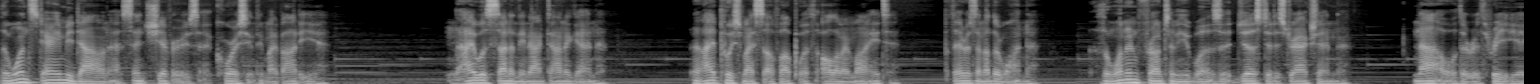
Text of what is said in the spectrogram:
the one staring me down uh, sent shivers uh, coursing through my body. I was suddenly knocked down again. I pushed myself up with all of my might, but there was another one. The one in front of me was just a distraction. Now there were three,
